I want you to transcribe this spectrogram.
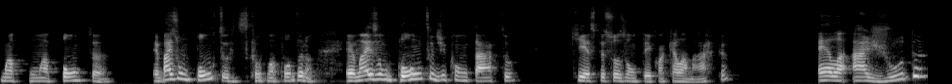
uma, uma ponta, é mais um ponto, desculpa, uma ponta não, é mais um ponto de contato que as pessoas vão ter com aquela marca, ela ajuda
